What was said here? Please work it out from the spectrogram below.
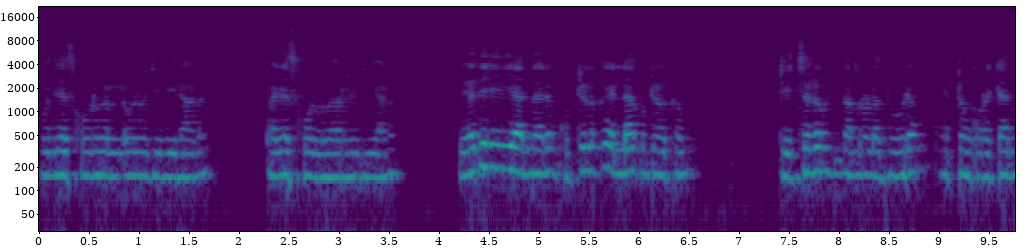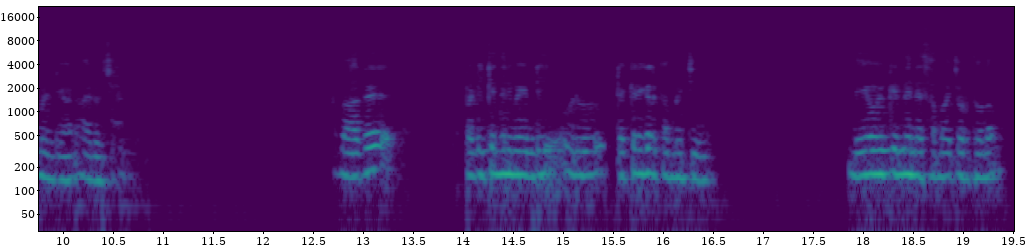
പുതിയ സ്കൂളുകളിൽ ഓരോ രീതിയിലാണ് പഴയ സ്കൂളിൽ വേറെ രീതിയാണ്. ഏത് രീതിയായിരുന്നാലും കുട്ടികൾക്ക് എല്ലാ കുട്ടികൾക്കും ടീച്ചറും തമ്മിലുള്ള ദൂരം ഏറ്റവും കുറയ്ക്കാൻ വേണ്ടിയാണ് ആലോചിക്കുന്നത്. അപ്പൊ അത് പഠിക്കുന്നതിന് വേണ്ടി ഒരു ടെക്നിക്കൽ കമ്മിറ്റി നിയോഗിക്കുന്നതിനെ സംബന്ധിച്ചിടത്തോളം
